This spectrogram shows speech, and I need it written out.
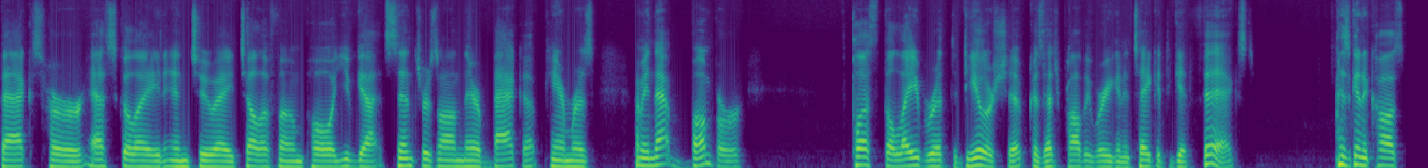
backs her Escalade into a telephone pole, you've got sensors on there, backup cameras. I mean, that bumper plus the labor at the dealership, because that's probably where you're going to take it to get fixed, is going to cost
